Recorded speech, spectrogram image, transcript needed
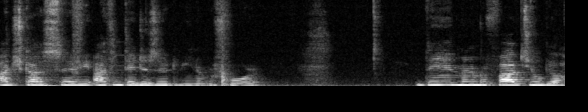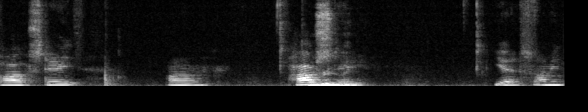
I just gotta say I think they deserve to be number four. Then my number five team will be Ohio State. Um, Ohio Really? State. Yes, I mean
